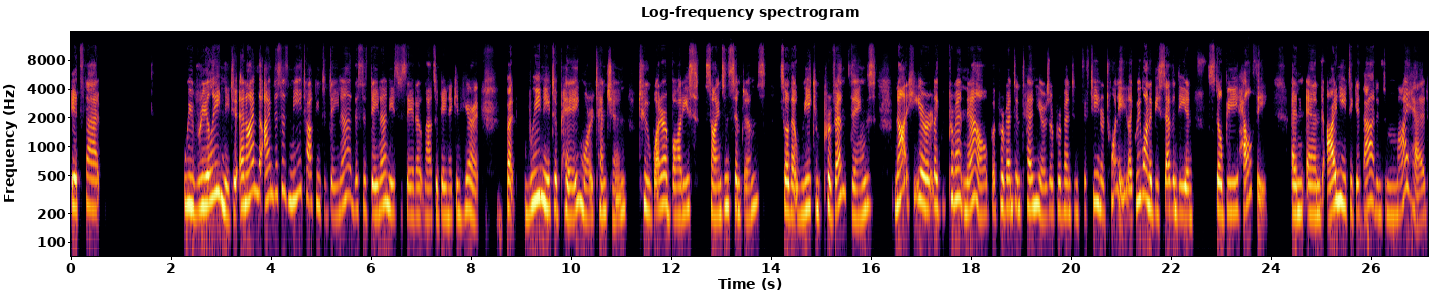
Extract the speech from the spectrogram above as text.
it's that we really need to and i'm the i'm this is me talking to dana. This is dana needs to say it out loud so dana can hear it. But we need to pay more attention to what our body's signs and symptoms so that we can prevent things not here like prevent now but prevent in 10 years or prevent in 15 or 20 like we want to be 70 and still be healthy and and i need to get that into my head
